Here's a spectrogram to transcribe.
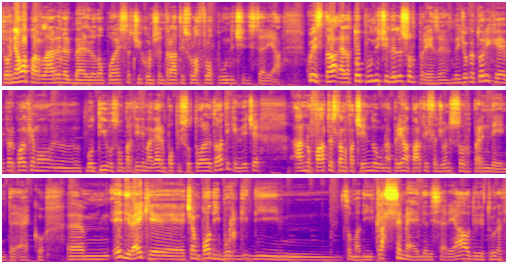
torniamo a parlare del bello dopo esserci concentrati sulla flop 11 di Serie A. Questa è la top 11 delle sorprese, dei giocatori che per qualche mo- eh, motivo sono partiti magari un po' più sottovalutati, che invece hanno fatto e stanno facendo una prima parte di stagione sorprendente, ecco. Ehm, e direi che c'è un po' di, burghi- di, insomma, di classe media di Serie A o addirittura di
